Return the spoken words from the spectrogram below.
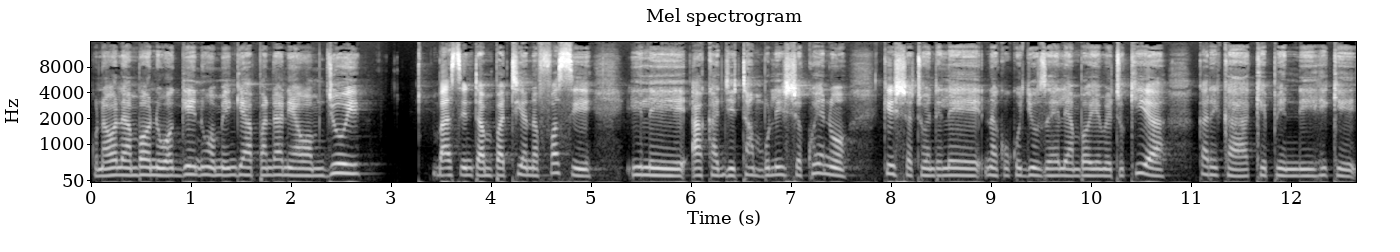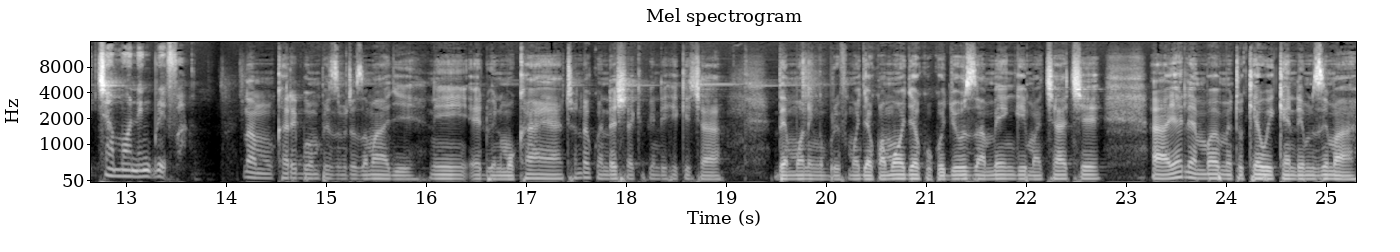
Kuna wale ambao ni wageni wameingia hapa ndani hawamjui basi nitampatia nafasi ili akajitambulisha kwenu kisha tuendelee na kukujuza yale ambayo yametukia katika kipindi hiki cha morning brief Naam, karibu mpenzi mtazamaji, ni Edwin Mukaya. Tunaenda kuendesha kipindi hiki cha The Morning Brief moja kwa moja kukujuza mengi machache uh, yale ambayo yametokea weekend mzima,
